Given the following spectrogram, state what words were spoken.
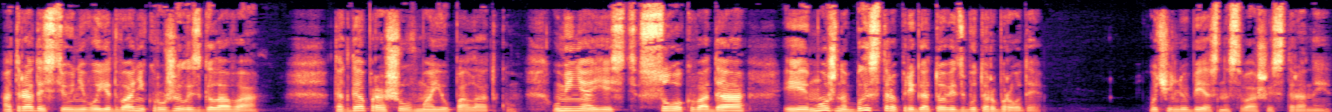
От радости у него едва не кружилась голова. «Тогда прошу в мою палатку. У меня есть сок, вода, и можно быстро приготовить бутерброды». «Очень любезно с вашей стороны.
